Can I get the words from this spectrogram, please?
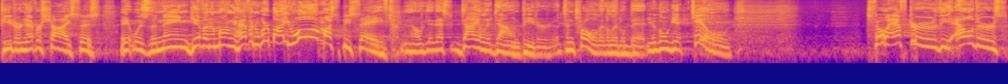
Peter, never shy, says, It was the name given among heaven whereby you all must be saved. You know, that's dial it down, Peter. Control it a little bit. You're going to get killed. So after the elders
